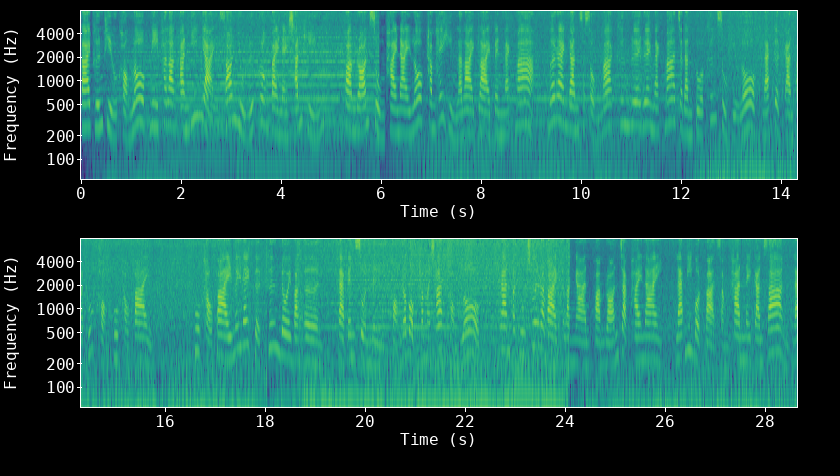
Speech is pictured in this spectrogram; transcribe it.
ใต้พื้นผิวของโลกมีพลังอันยิ่งใหญ่ซ่อนอยู่ลึกลงไปในชั้นหิน ความร้อนสูงภายในโลกทำให้หินละลายกลายเป็นแมกมา เมื่อแรงดันสะสมมากขึ้นเรื่อยๆ แมกมาจะดันตัวขึ้นสู่ผิวโลก และเกิดการปะทุของภูเขาไฟ ภูเขาไฟไม่ได้เกิดขึ้นโดยบังเอิญ แต่เป็นส่วนหนึ่งของระบบธรรมชาติของโลก การปะทุช่วย บายพลังงานความร้อนจากภายใน และมีบทบาทสำคัญในการสร้างและ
